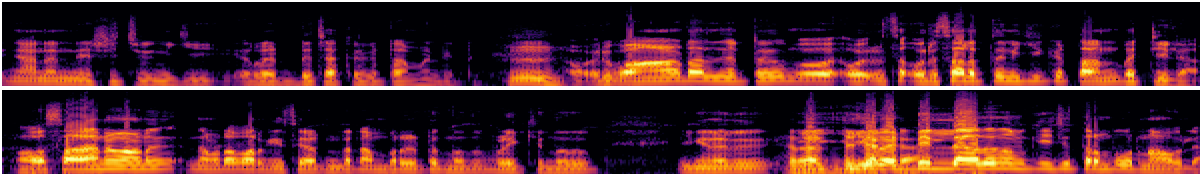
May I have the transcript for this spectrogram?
ഞാൻ അന്വേഷിച്ചു. എനിക്ക് റെഡ് ചക്ക കിട്ടാൻ വേണ്ടിട്ട്. ഒരുപാട് അലഞ്ഞിട്ട് ഒരു സ്ഥ- സ്ഥലത്ത് എനിക്ക് കിട്ടാൻ പറ്റിയില്ല. അവസാനമാണ് നമ്മുടെ വർഗീസ് ചേട്ടന്റെ നമ്പർ കിട്ടുന്നതും വിളിക്കുന്നതും ഇങ്ങനെ ഒരു റെഡ് ഇല്ലാതെ നമുക്ക് ഈ ചിത്രം പൂർണമാവില്ല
